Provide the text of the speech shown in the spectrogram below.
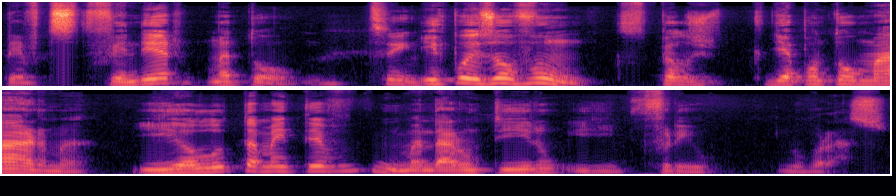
teve de se defender, matou. Sim. E depois houve um que, pelos, que lhe apontou uma arma e ele também teve de mandar um tiro e feriu no braço.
